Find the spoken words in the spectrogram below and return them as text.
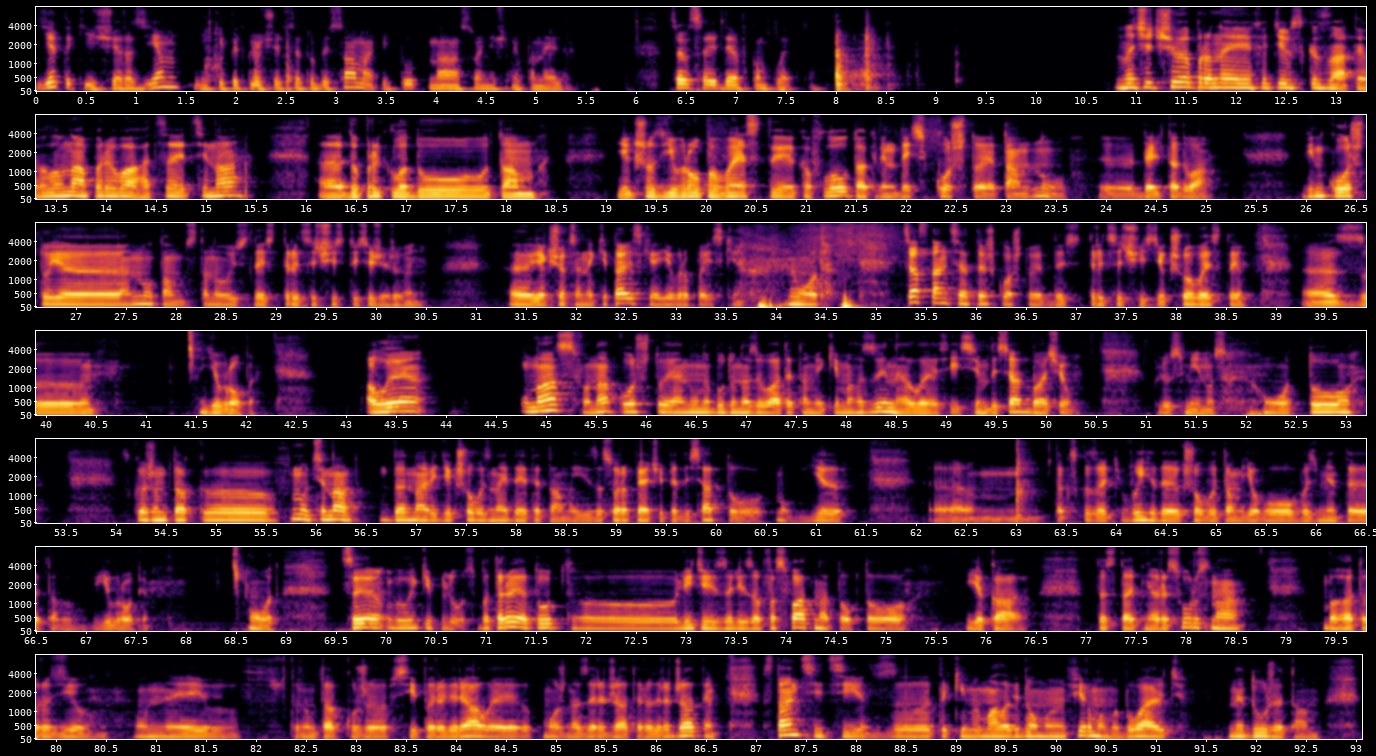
Є такий ще роз'єм, який підключується туди саме і тут на сонячній панелі. Це все йде в комплекті. Значить, що я про неї хотів сказати? Головна перевага це ціна. Е, До прикладу, там, якщо з Європи вести Екофлоу, так він десь коштує там, ну, е, Дельта 2. Він коштує, ну там становить десь 36 тисяч гривень. Е, Якщо це не китайські, а європейські. Ну, от. Ця станція теж коштує десь 36, якщо вести е, з Європи. Але у нас вона коштує, ну не буду називати там які магазини, але і 70 бачив, плюс-мінус. От, то, скажімо так, е, ну, ціна, да, навіть якщо ви знайдете там і за 45 чи 50, то ну, є. Ем, так сказати, вигіда, якщо ви там його візьмете там, в Європі. От. Це великий плюс. Батарея тут е, літій залізофосфатна, тобто яка достатньо ресурсна. Багато разів вони, скажімо так, уже всі перевіряли, можна заряджати, розряджати. Станції ці з такими маловідомими фірмами бувають не дуже там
